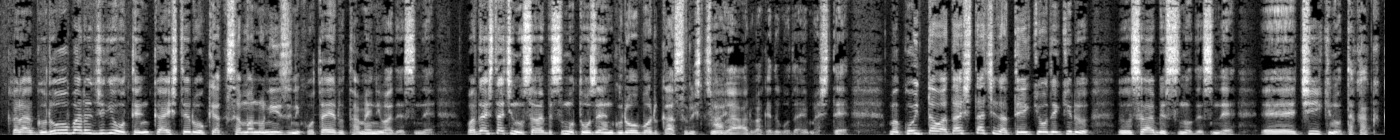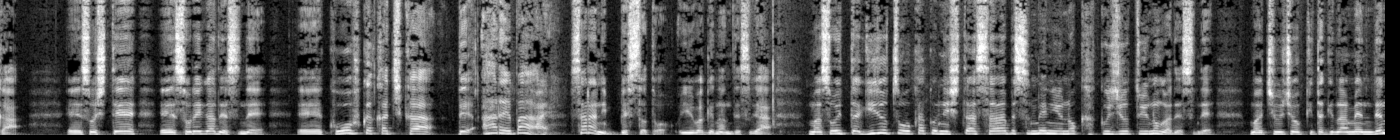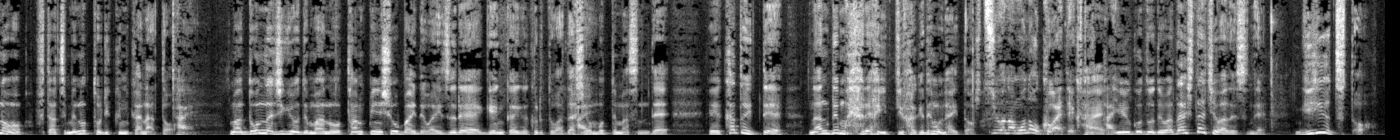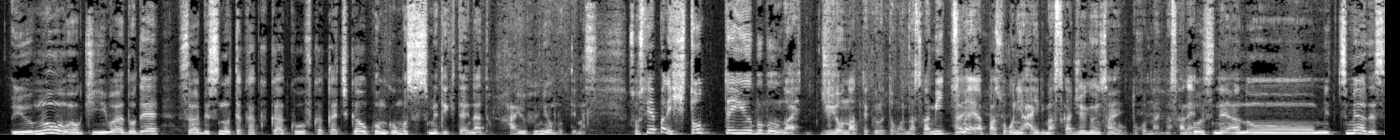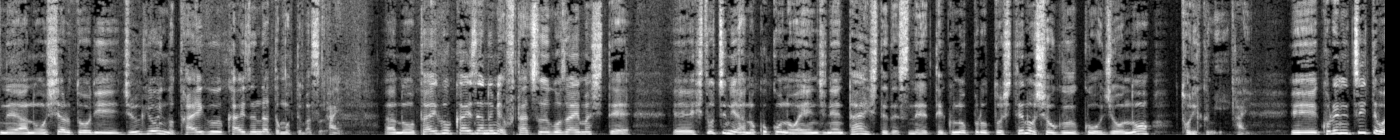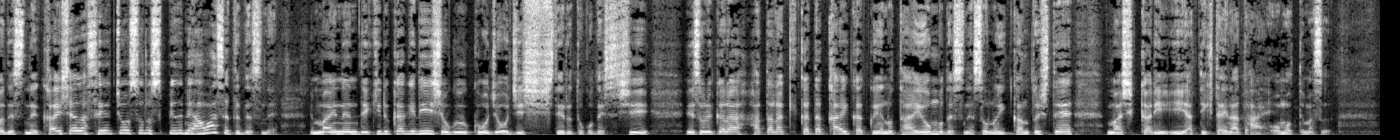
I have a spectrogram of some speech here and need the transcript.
からグローバル事業を展開しているお客様のニーズに応えるためにはですね、私たちのサービスも当然グローバル化する必要があるわけでございまして、はい、まあこういった私たちが提供できるサービスのですね、えー、地域の多角化、えー、そして、えー、それがですね、えー、高付加価値化であれば、はい、さらにベストというわけなんですが、まあそういった技術を核にしたサービスメニューの拡充というのがですね、まあ中長期的な面での二つ目の取り組みかなと。はいまあ、どんな事業でもあの単品商売ではいずれ限界が来ると私は思ってますんで、はい、えー、かといって何でもやればいいっていうわけでもないと。必要なものを加えていくと。はい。はい、いうことで私たちはですね、技術というのをキーワードでサービスの多角化、高付加価値化を今後も進めていきたいなというふうに思っています、はい、そしてやっぱり人っていう部分が重要になってくると思いますが、3つ目はやっぱそこに入りますか、はい、従業員さんのところになりますかね。そうですね。あのー、3つ目はですね、あの、おっしゃる通り、従業員の待遇改善だと思ってます。はい。あの、待遇改善の意味は2つございまして、えー、一つにあの、個々のエンジニアに対してですね、テクノプロとしての処遇向上の取り組み。はい。えー、これについてはですね、会社が成長するスピードに合わせてですね、毎年できる限り処遇向上を実施しているところですし、それから働き方改革への対応もですね、その一環として、まあ、しっかりやっていきたいなと思ってます。は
